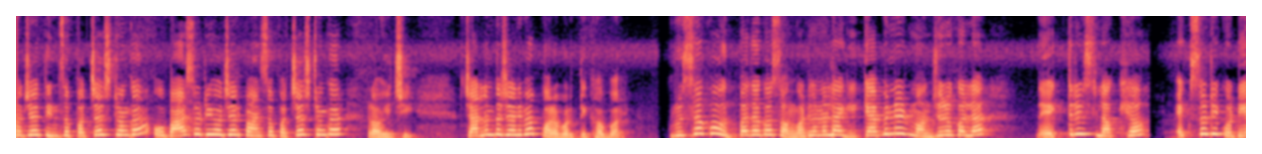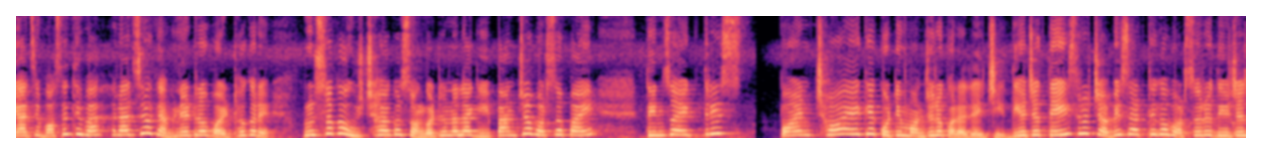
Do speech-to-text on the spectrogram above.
ହଜାର ତିନିଶହ ପଚାଶ ଟଙ୍କା ଓ ବାଷଠି ହଜାର ପାଞ୍ଚଶହ ପଚାଶ ଟଙ୍କା ରହିଛି। ଚାଲନ୍ତୁ ଜାଣିବା ପରବର୍ତ୍ତୀ ଖବର। କୃଷକ ଉତ୍ପାଦକ ସଂଗଠନ ଲାଗି କ୍ୟାବିନେଟ୍ ମଞ୍ଜୁର କଲା ଏକତିରିଶ ଲକ୍ଷ ଏକଷଠି କୋଟି ଆଜି ବସିଥିବା ରାଜ୍ୟ କ୍ୟାବିନେଟ୍ର ବୈଠକରେ କୃଷକ ଉତ୍ସାହକ ସଂଗଠନ ଲାଗି ପାଞ୍ଚ ବର୍ଷ ପାଇଁ ତିନିଶହ ଏକତିରିଶ ପଏଣ୍ଟ ଛଅ ଏକ କୋଟି ମଞ୍ଜୁର କରାଯାଇଛି। ଦୁଇହଜାର ତେଇଶରୁ ଚବିଶ ଆର୍ଥିକ ବର୍ଷରୁ ଦୁଇହଜାର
